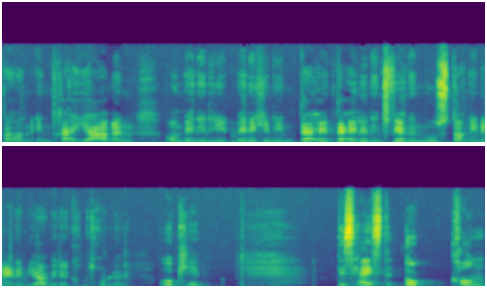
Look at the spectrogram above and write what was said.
dann in drei Jahren. Und wenn ich, wenn ich ihn in Teilen entfernen muss, dann in einem Jahr wieder Kontrolle. Okay. Das heißt, da kann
